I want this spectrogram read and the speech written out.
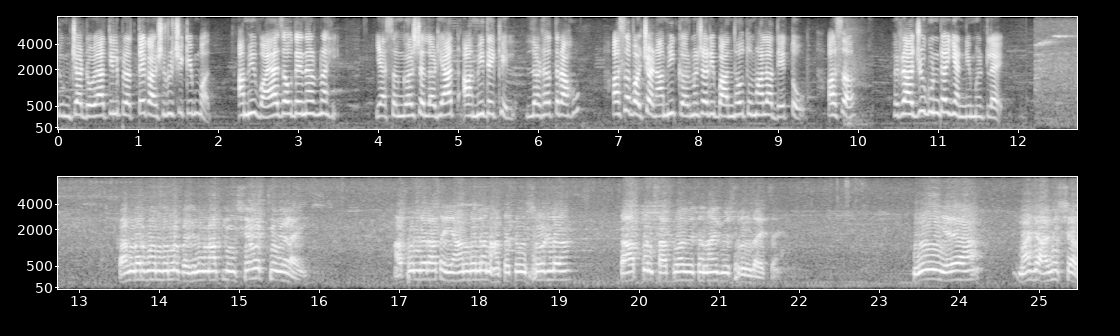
तुमच्या डोळ्यातील प्रत्येक अश्रूची किंमत आम्ही वाया जाऊ देणार नाही. या संघर्ष लढ्यात आम्ही देखील लढत राहू. असं वचन आम्ही कर्मचारी बांधव तुम्हाला देतो असं राजू गुंड यांनी म्हटलंय. कामगार बांधवांना बघणं आपली शेवटची वेळ आहे. आपण जर आता हे आंदोलन हातातून सोडलं तर आपण सातवा वेतन आयोग विसरून जायचं आहे. मी या माझ्या आयुष्यात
